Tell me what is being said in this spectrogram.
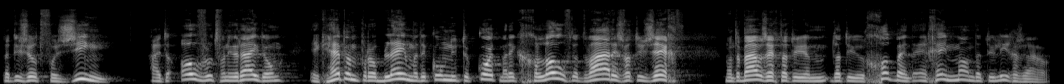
dat u zult voorzien uit de overvloed van uw rijkdom. Ik heb een probleem, want ik kom nu tekort, maar ik geloof dat waar is wat u zegt. Want de Bijbel zegt dat u, dat u God bent en geen man dat u liegen zou.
